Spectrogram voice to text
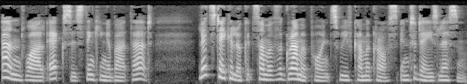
And while Ex is thinking about that, let's take a look at some of the grammar points we've come across in today's lesson.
